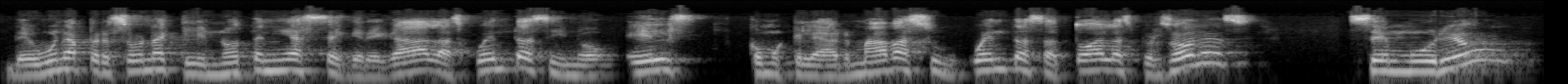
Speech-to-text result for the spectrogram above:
de una persona que no tenía segregadas las cuentas, sino él como que le armaba sus cuentas a todas las personas, se murió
